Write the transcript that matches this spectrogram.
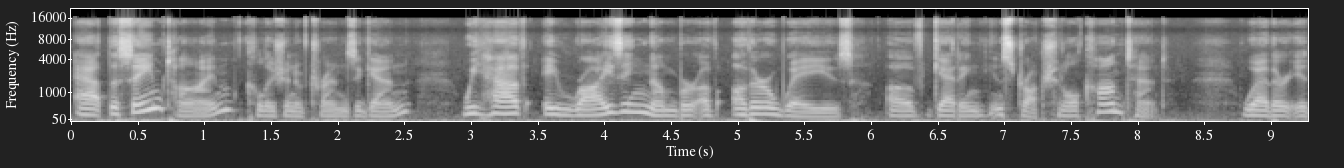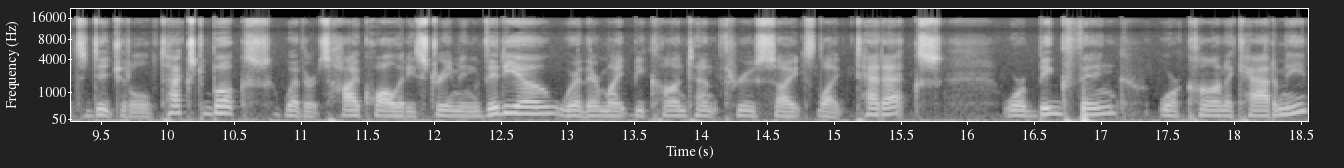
At the same time, collision of trends again, we have a rising number of other ways of getting instructional content, whether it's digital textbooks, whether it's high quality streaming video, where there might be content through sites like TEDx or Big Think or Khan Academy.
